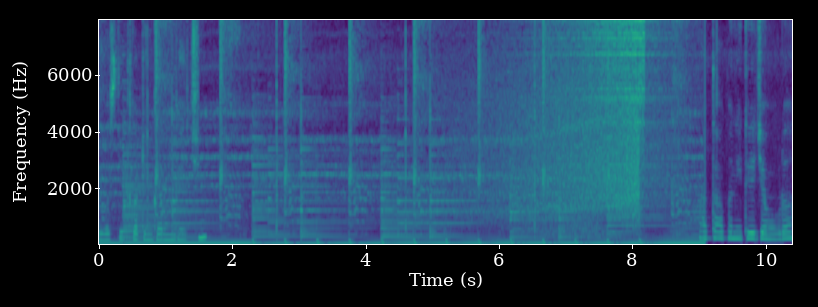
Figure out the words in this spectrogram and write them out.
व्यवस्थित कटिंग करून घ्यायची. आता आपण इथे जेवढं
